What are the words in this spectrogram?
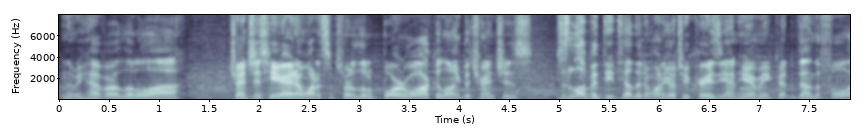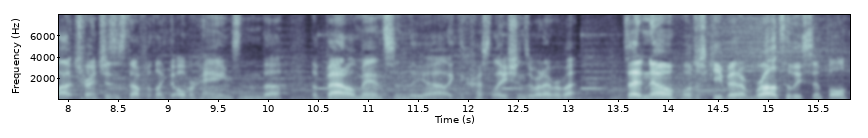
And then we have our little uh, trenches here, and I wanted some sort of little boardwalk along the trenches. Just a little bit detailed. Didn't want to go too crazy on here. I mean, could have done the full out trenches and stuff with like the overhangs and the the battlements and the uh, like the crenellations or whatever. But said no, we'll just keep it relatively simple.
